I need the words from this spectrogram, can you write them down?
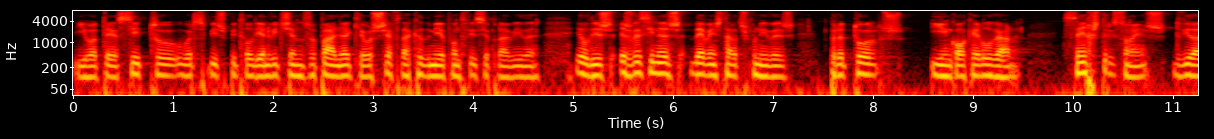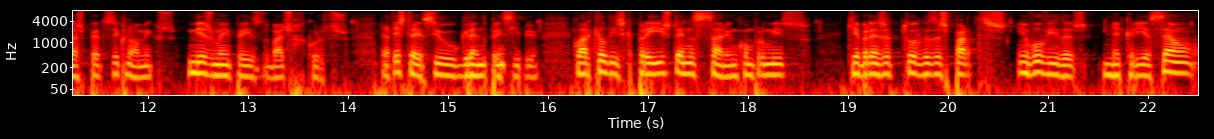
E eu até cito o arcebispo italiano Vincenzo Palha, que é o chefe da Academia Pontifícia para a Vida. Ele diz: as vacinas devem estar disponíveis para todos e em qualquer lugar, sem restrições devido a aspectos económicos, mesmo em países de baixos recursos. Este é assim, o grande princípio. Claro que ele diz que para isto é necessário um compromisso que abranja todas as partes envolvidas na criação,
